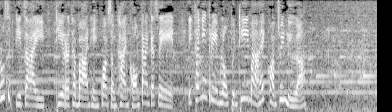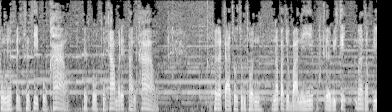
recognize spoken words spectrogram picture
รู้สึกดีใจ ที่รัฐบาลเห็นความสำคัญของการเกษตร อีกทั้งยังเตรียมลงพื้นที่มาให้ความช่วยเหลือ ตรงนี้เป็นพื้นที่ปลูกข้าว เป็นปลูกเป็นข้าวเมล็ดพันธุ์ข้าว เพื่อกระจายสู่ชุมชน ณ ปัจจุบันนี้เกิดวิกฤตเมื่อตอนปี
